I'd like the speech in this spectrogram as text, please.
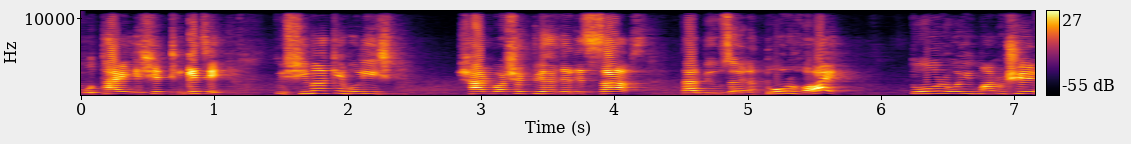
কোথায় এসে ঠেকেছে? তুই সীমাকে বলিস, ষাট বাষট্টি হাজারের সাবস তার ভিউজ হয় না। তোর হয়। তোর ওই মানুষের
